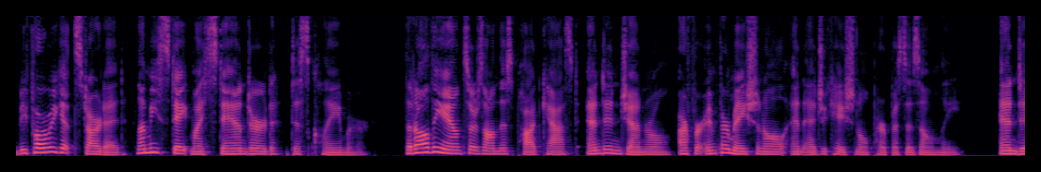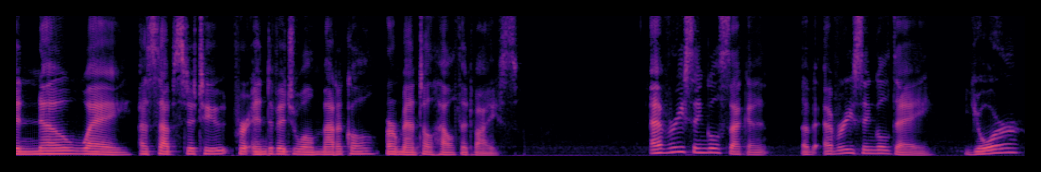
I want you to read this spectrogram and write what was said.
Before we get started, let me state my standard disclaimer that all the answers on this podcast and in general are for informational and educational purposes only and in no way a substitute for individual medical or mental health advice. Every single second of every single day, your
